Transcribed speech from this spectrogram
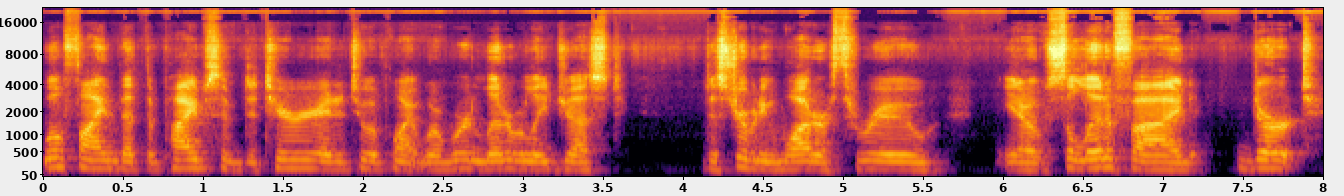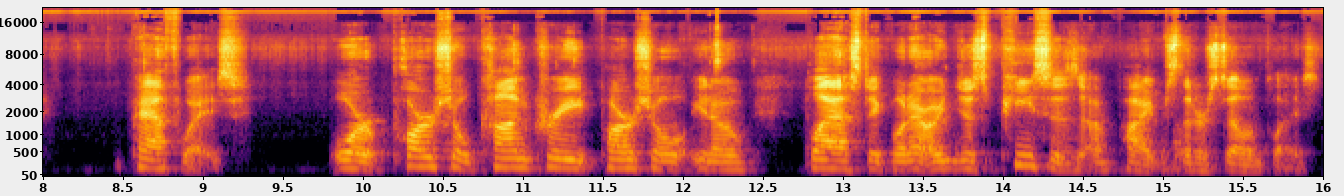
we'll find that the pipes have deteriorated to a point where we're literally just distributing water through you know solidified dirt pathways or partial concrete, partial, you know, plastic, whatever, just pieces of pipes that are still in place.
